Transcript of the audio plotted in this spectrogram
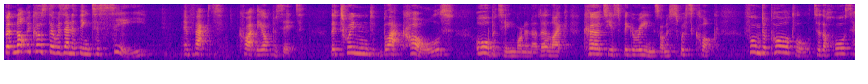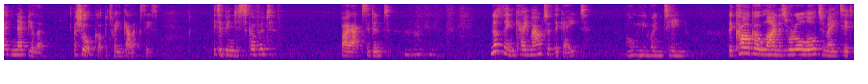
but not because there was anything to see. In fact, quite the opposite. The twinned black holes, orbiting one another like courteous figurines on a Swiss clock, formed a portal to the Horsehead Nebula, a shortcut between galaxies. It had been discovered by accident. Nothing came out of the gate, only went in. The cargo liners were all automated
